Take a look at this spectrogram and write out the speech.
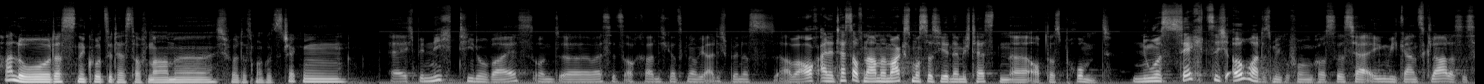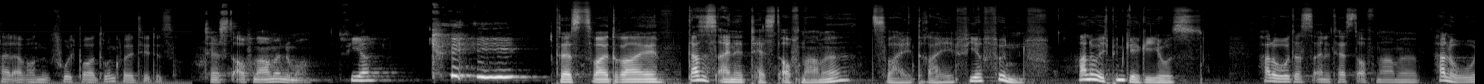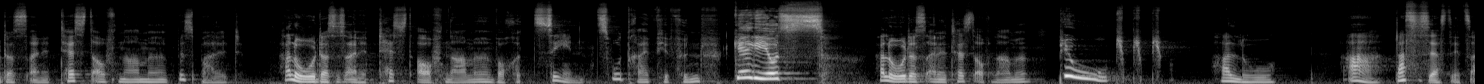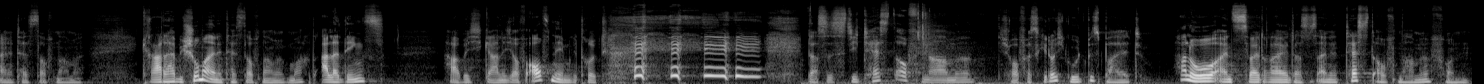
Hallo, das ist eine kurze Testaufnahme. Ich wollte das mal kurz checken. Äh, ich bin nicht Tino Weiß und äh, weiß jetzt auch gerade nicht ganz genau, wie alt ich bin. Das aber auch eine Testaufnahme. Max muss das hier nämlich testen, äh, ob das brummt. Nur 60 Euro hat das Mikrofon gekostet. Das ist ja irgendwie ganz klar, dass es halt einfach eine furchtbare Tonqualität ist. Testaufnahme Nummer 4. Test 2, 3. Das ist eine Testaufnahme 2, 3, 4, 5. Hallo, ich bin Gilgius. Hallo, das ist eine Testaufnahme. Hallo, das ist eine Testaufnahme. Bis bald. Hallo, das ist eine Testaufnahme Woche 10. 2, 3, 4, 5. Gilgius! Hallo, das ist eine Testaufnahme. Piu, piu, piu, piu. Hallo. Ah, das ist erst jetzt eine Testaufnahme. Gerade habe ich schon mal eine Testaufnahme gemacht. Allerdings habe ich gar nicht auf Aufnehmen gedrückt. das ist die Testaufnahme. Ich hoffe, es geht euch gut. Bis bald. Hallo, 1, 2, 3, das ist eine Testaufnahme von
